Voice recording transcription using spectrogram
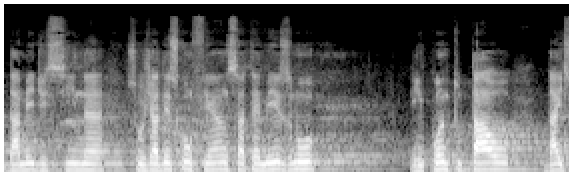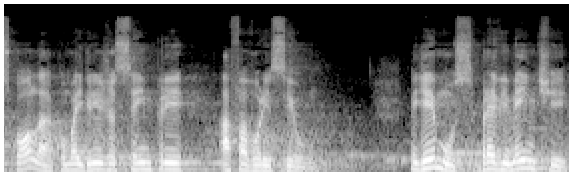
da medicina, surge a desconfiança até mesmo, enquanto tal, da escola, como a igreja sempre a favoreceu. Peguemos brevemente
